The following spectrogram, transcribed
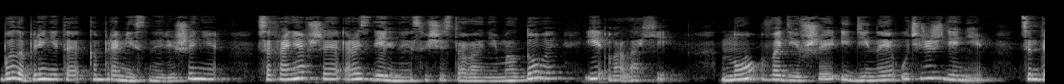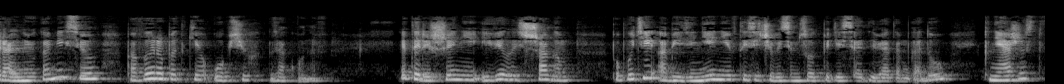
было принято компромиссное решение, сохранявшее раздельное существование Молдовы и Валахии, но вводившее единое учреждение – Центральную комиссию по выработке общих законов. Это решение явилось шагом по пути объединения в 1859 году княжеств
